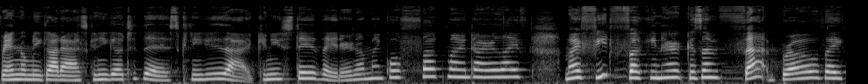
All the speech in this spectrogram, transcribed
randomly got asked, can you go to this? Can you do that? Can you stay later? And I'm like, well, fuck my entire life. My feet fucking hurt because I'm fat, bro. Like,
